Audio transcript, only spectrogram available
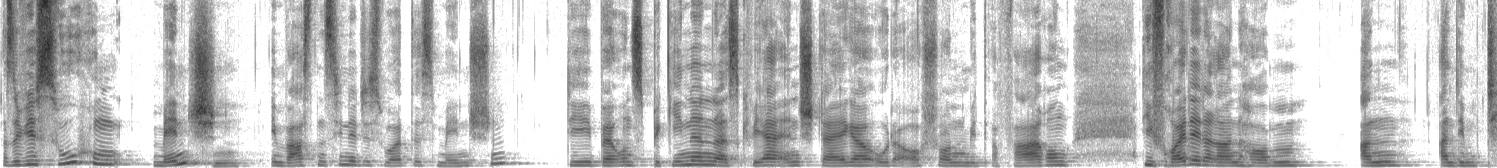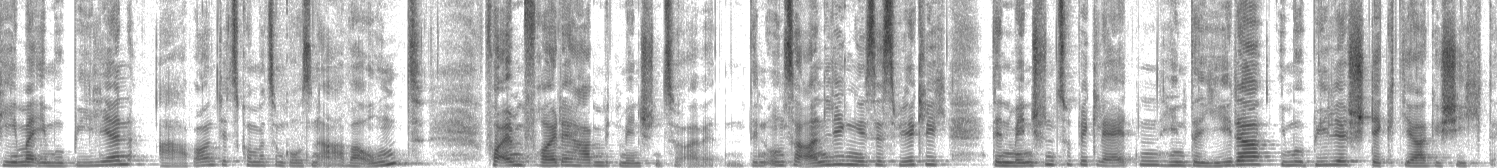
Also wir suchen Menschen, im wahrsten Sinne des Wortes Menschen, die bei uns beginnen als Quereinsteiger oder auch schon mit Erfahrung, die Freude daran haben, an, an dem Thema Immobilien, aber, und jetzt kommen wir zum großen Aber und, vor allem Freude haben, mit Menschen zu arbeiten. Denn unser Anliegen ist es wirklich, den Menschen zu begleiten. Hinter jeder Immobilie steckt ja Geschichte.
